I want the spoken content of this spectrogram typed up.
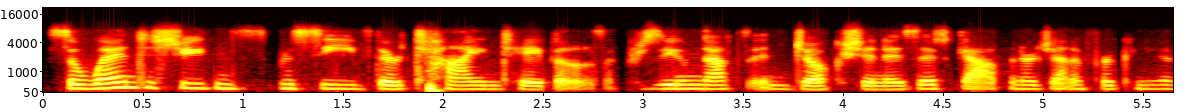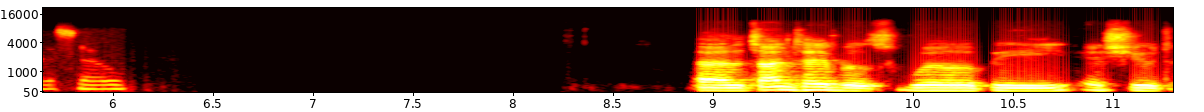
So when do students receive their timetables? I presume that's induction. Is it Gavin or Jennifer? Can you let us know? Uh, the timetables will be issued,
